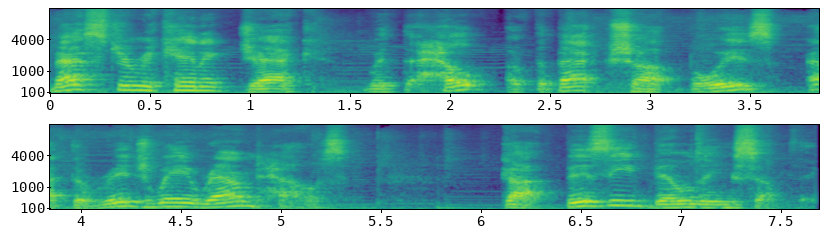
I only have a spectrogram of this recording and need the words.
Master Mechanic Jack, with the help of the back shop boys at the Ridgway Roundhouse, got busy building something.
